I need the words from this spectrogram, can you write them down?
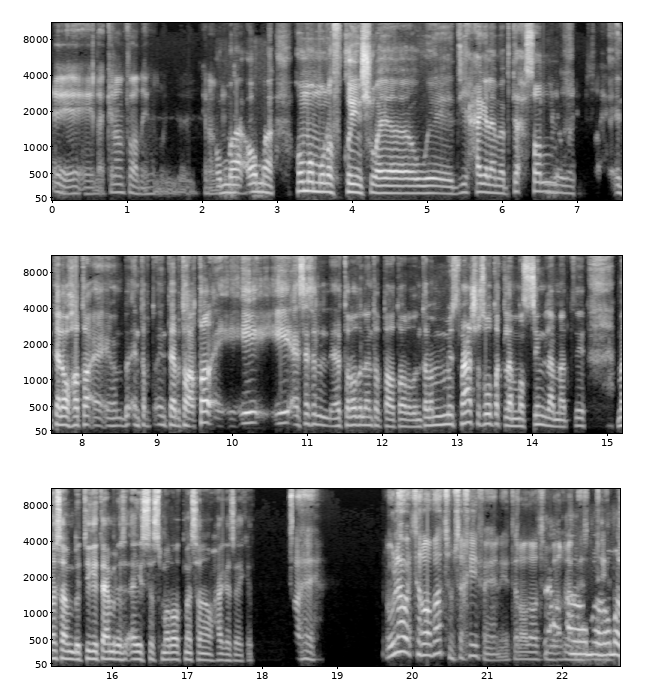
اي اي اي لا كلام فاضي. هم الكلام هم هم هم منافقين شوية ودي حاجة لما بتحصل أنت لو خطا أنت. أنت بتعترض إيه إيه أساس الاعتراض اللي أنت بتعترضه؟ أنت ما بتسمعش صوتك لما الصين لما بت... مثلا بتيجي تعمل أي استثمارات مثلا أو حاجة زي كده. صحيح. ولو اعتراضاتهم سخيفة يعني اعتراضاتهم هم هم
